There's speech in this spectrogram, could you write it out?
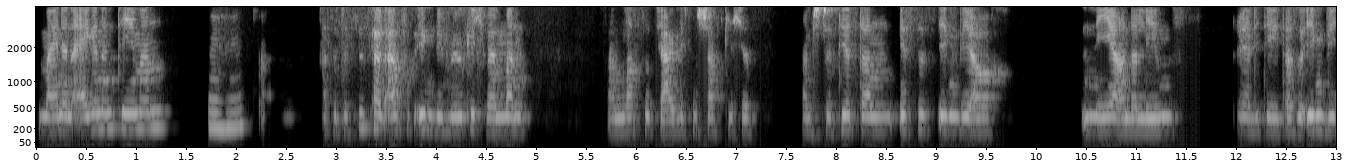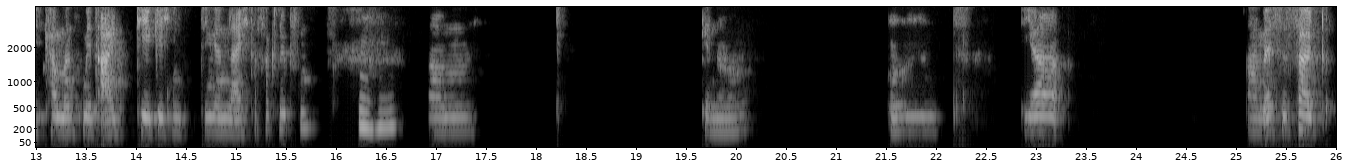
meinen eigenen Themen. Mhm. Also das ist halt einfach irgendwie möglich, wenn man ähm, was Sozialwissenschaftliches studiert, dann ist es irgendwie auch näher an der Lebensrealität. Also irgendwie kann man es mit alltäglichen Dingen leichter verknüpfen. Mhm. Ähm, genau. Und ja, ähm, es ist halt,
